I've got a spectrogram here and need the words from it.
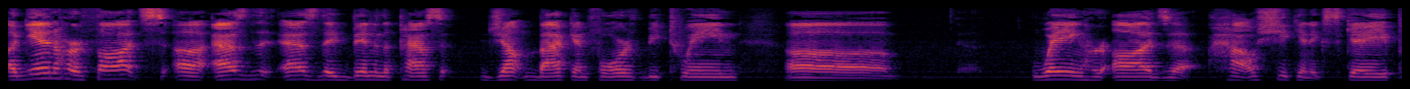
again, her thoughts as the, as they've been in the past jump back and forth between uh, weighing her odds, uh, how she can escape,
